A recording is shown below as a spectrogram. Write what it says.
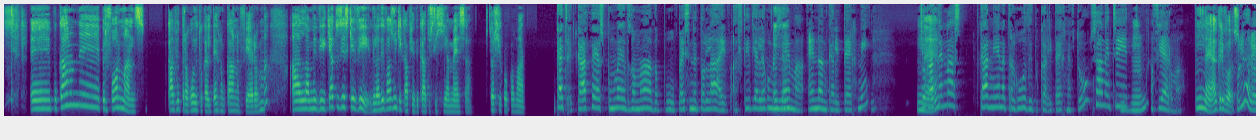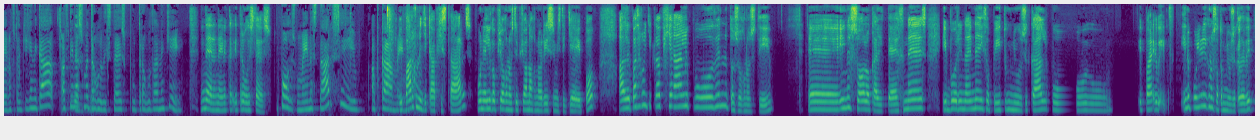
ε, που κάνουν ε, performance κάποιο τραγούδι του καλλιτέχνη που κάνουν αφιέρωμα, αλλά με δικιά τους διασκευή. Δηλαδή βάζουν και κάποια δικά τους στοιχεία μέσα στο αρχικό κομμάτι. Κάτσε, κάθε ας πούμε εβδομάδα που πέσει είναι το live, αυτοί διαλέγουν Μμμ. θέμα έναν καλλιτέχνη και ο Ναι. Καθένας κάνει ένα τραγούδι του καλλιτέχνη αυτού σαν έτσι Μμμ. αφιέρωμα. Ναι, ακριβώς. Πολύ ωραίο είναι αυτό και γενικά αυτοί είναι ας Ναι. πούμε τραγουδιστές που τραγουδάνε εκεί. Ναι, ναι, ναι, είναι οι τραγουδιστές. Πώς ας πούμε, είναι stars ή upcoming; Υπάρχουν και κάποιοι stars που είναι λίγο πιο γνωστοί, πιο αναγνωρίσιμοι στη K-pop, αλλά υπάρχουν και κάποιοι άλλοι που δεν είναι τόσο γνωστοί. Ε, είναι solo καλλιτέχνες ή μπορεί να είναι ηθοποιοί του musical που, που υπά- είναι πολύ γνωστό το musical, δηλαδή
